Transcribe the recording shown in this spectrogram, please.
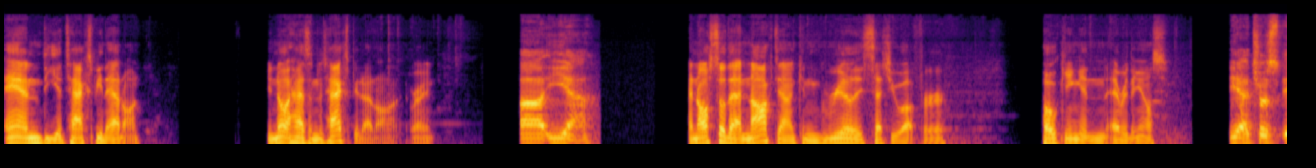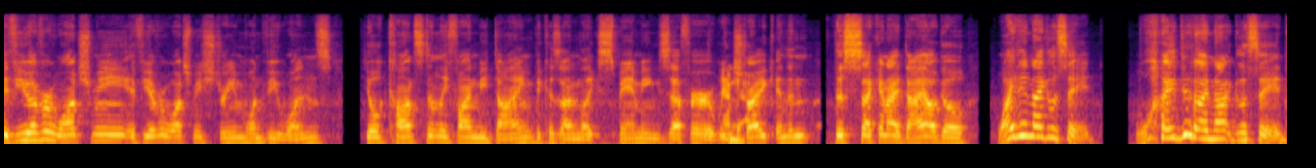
and the attack speed add-on. You know it has an attack speed add-on right? Uh, yeah. And also that knockdown can really set you up for poking and everything else. Yeah, trust. If you ever watch me, if you ever watch me stream one v ones, you'll constantly find me dying because I'm like spamming Zephyr or Wind Strike, and then the second I die, I'll go, "Why didn't I glissade? Why did I not glissade?"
